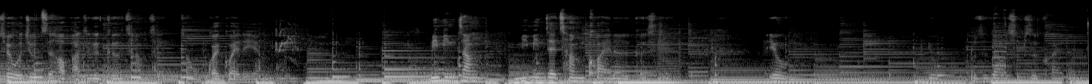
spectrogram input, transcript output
所以我就只好把这个歌唱成这种怪怪的样子。明明唱，明明在唱快乐，可是又又不知道是不是快乐。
